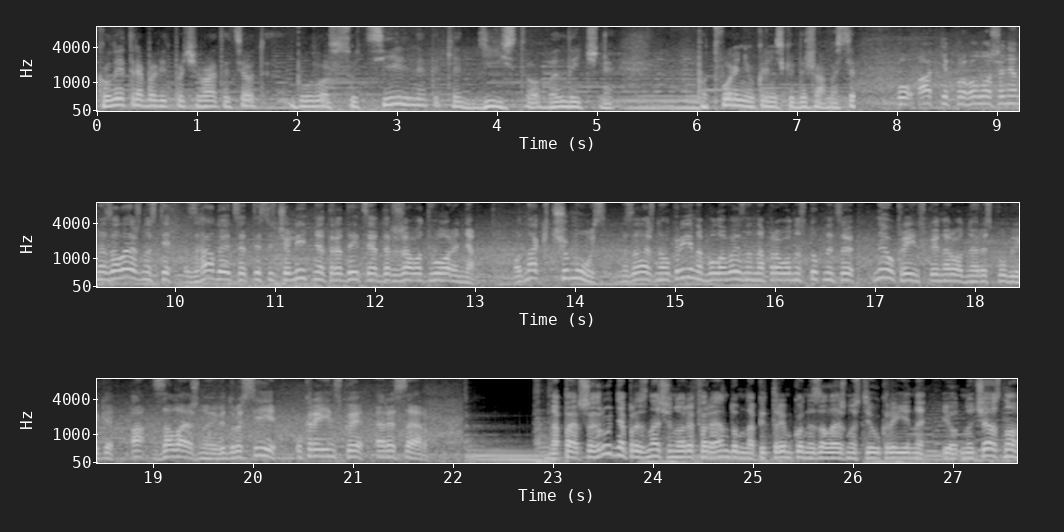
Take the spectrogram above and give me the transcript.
коли треба відпочивати. Це от було суцільне таке дійство величне, потворення української державності. У акті проголошення незалежності згадується тисячолітня традиція державотворення. Однак чомусь незалежна Україна була визнана правонаступницею не Української Народної Республіки, а залежною від Росії Української РСР. На 1 грудня призначено референдум на підтримку незалежності України і одночасно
